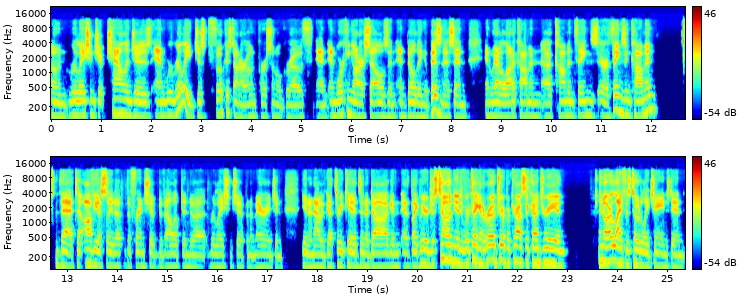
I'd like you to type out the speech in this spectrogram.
own relationship challenges, and we're really just focused on our own personal growth and and working on ourselves and, and building a business. And and we had a lot of common uh, common things or things in common that uh, obviously the the friendship developed into a relationship and a marriage and you know now we've got three kids and a dog and, and like we were just telling you we're taking a road trip across the country and you know our life has totally changed in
